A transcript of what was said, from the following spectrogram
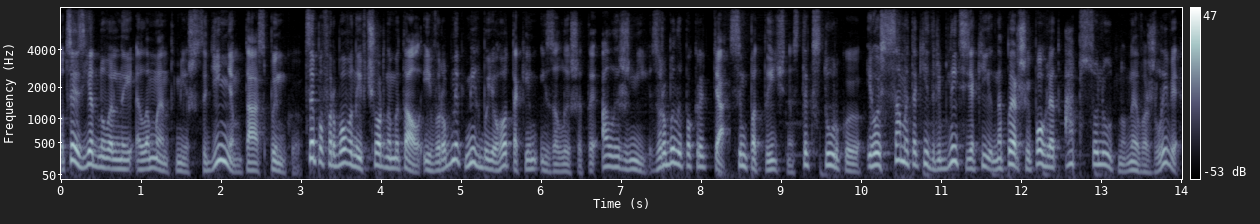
Оцей з'єднувальний елемент між сидінням та спинкою. Це пофарбований в чорний метал, і виробник міг би його таким і залишити. Але ж ні, зробили покриття симпатичне, з текстуркою. І ось саме такі дрібниці, які на перший погляд абсолютно неважливі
